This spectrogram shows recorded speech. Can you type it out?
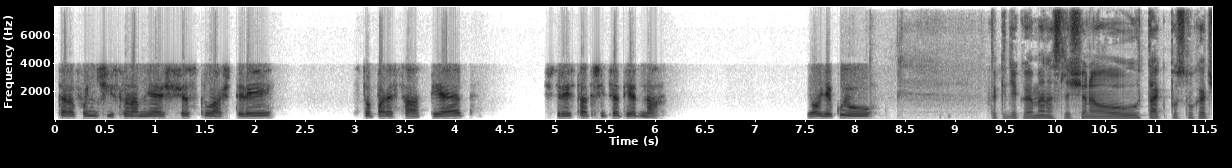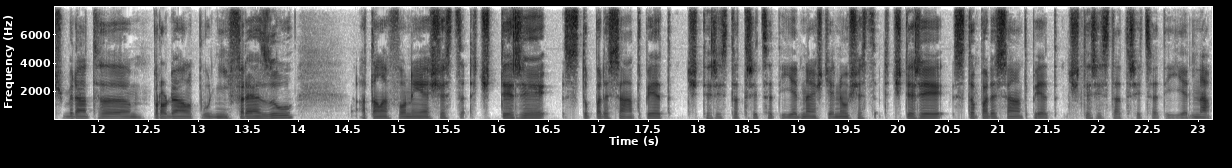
telefonní číslo na mě je 604 155 431. Jo, děkuju. Tak děkujeme naslyšenou. Tak posluchač by rád eh, prodal půdní frézu a telefon je 604 155 431, ještě jednou 604 155 431.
